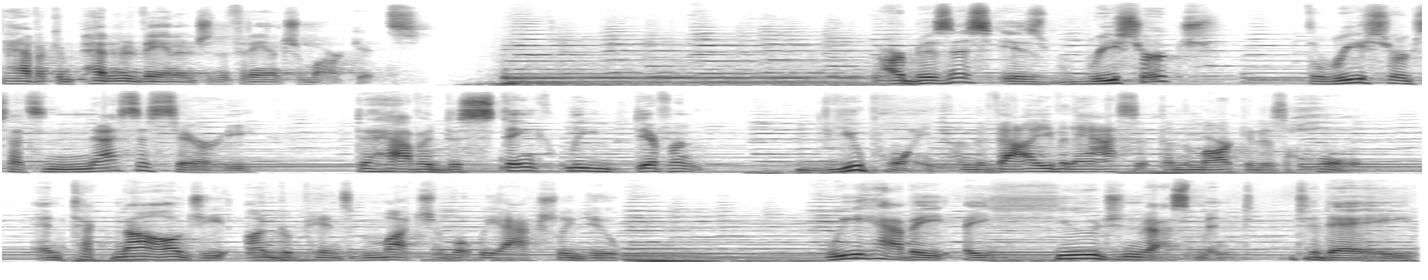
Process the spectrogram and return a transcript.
to have a competitive advantage in the financial markets. Our business is research, the research that's necessary to have a distinctly different viewpoint on the value of an asset than the market as a whole. And technology underpins much of what we actually do. We have a, a huge investment today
